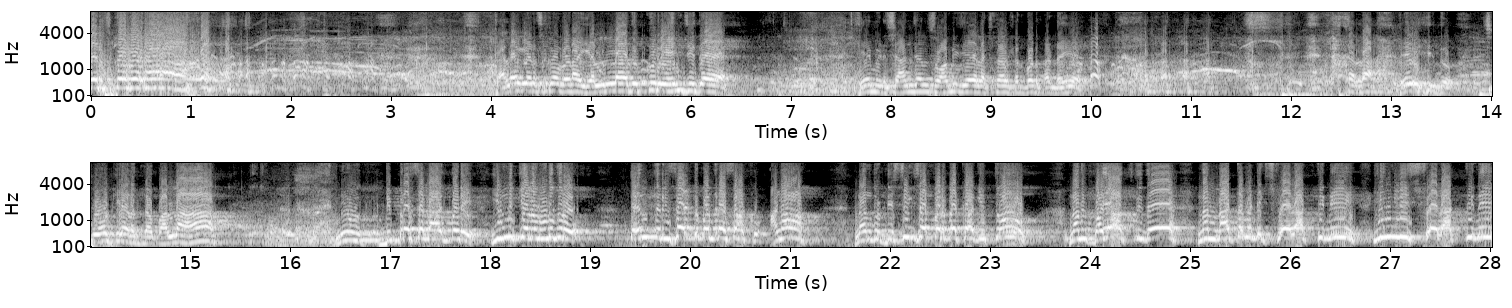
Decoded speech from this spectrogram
ಕೆಡಿಸ್ಕೋಬೇಡ. ತಲೆಗೆಡ್ಸ್ಕೋಬೇಡ ಎಲ್ಲದಕ್ಕೂ ರೇಂಜ್ ಇದೆ. ಏಮಿಡಿ ಶಾಂಜನ್ ಸ್ವಾಮೀಜಿ ಲಕ್ಷ್ಮಣ ಕನ್ಪಡ್ಕೊಂಡಯ್ಯ ಅಲ್ಲ, ಏ, ಇದು ಜೋಕ್ ಹೇಳದ್ನಪ್ಪ ಅಲ್ಲ? ನೀವು ಡಿಪ್ರೆಸ್ ಎಲ್ಲ ಆಗ್ಬೇಡಿ. ಇನ್ನು ಕೆಲವು ಹುಡುಗರು ಟೆಂತ್ ರಿಸಲ್ಟ್ ಬಂದ್ರೆ ಸಾಕು. ಅಣ್ಣ, ನಂದು ಡಿಸ್ಟಿಂಕ್ಷನ್ ಬರ್ಬೇಕಾಗಿತ್ತು. ನನಗೆ ಭಯ ಆಗ್ತಿದೆ. ನಾನು ಮ್ಯಾಥಮೆಟಿಕ್ಸ್ ಫೇಲ್ ಆಗ್ತೀನಿ. ಇಂಗ್ಲಿಷ್ ಫೇಲ್ ಆಗ್ತೀನಿ.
